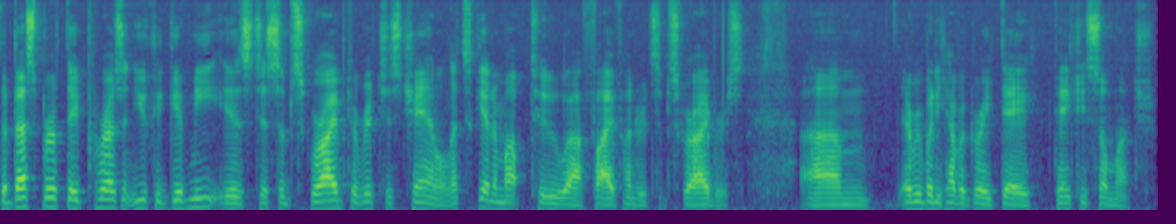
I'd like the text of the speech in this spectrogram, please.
The best birthday present you could give me is to subscribe to Rich's channel. Let's get him up to uh, 500 subscribers. Um, everybody have a great day. Thank you so much.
